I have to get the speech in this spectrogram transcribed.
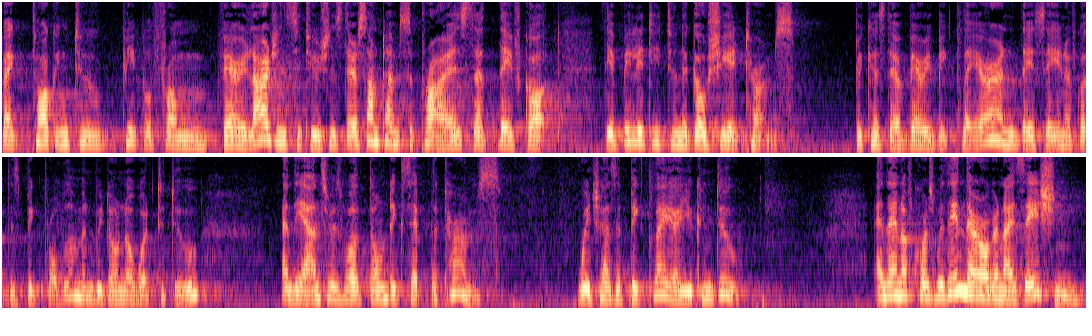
like talking to people from very large institutions, they're sometimes surprised that they've got the ability to negotiate terms because they're a very big player and they say, you know, I've got this big problem and we don't know what to do. And the answer is, well, don't accept the terms, which as a big player you can do. And then, of course, within their organization,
